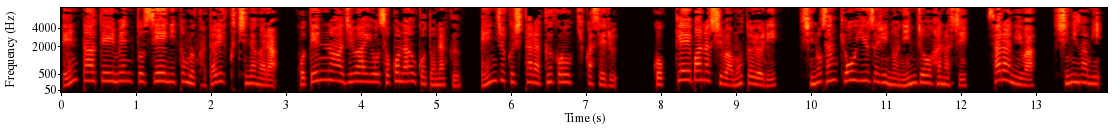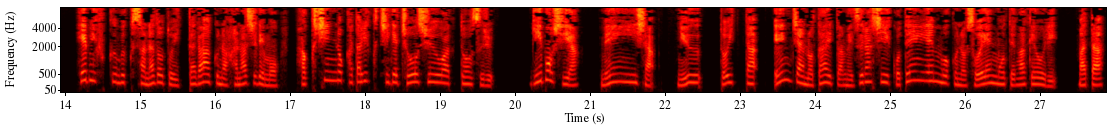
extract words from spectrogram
エンターテイメント性に富む語り口ながら古典の味わいを損なうことなく円熟した落語を聞かせる。滑稽話はもとより、篠三教譲りの人情話、さらには死神、蛇吹く草などといったダークな話でも、白真の語り口で聴衆を圧倒する。義母子や、免医者、入、といった演者の耐えた珍しい古典演目の疎演も手掛けおり、また、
